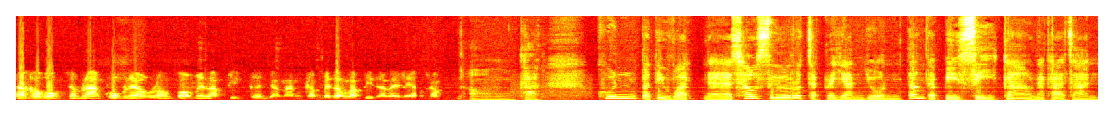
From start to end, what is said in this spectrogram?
ถ้าเขาบอกชำระครบแล้วเราก็ไม่รับผิดเกินจากนั้นครับไม่ต้องรับผิดอะไรแล้วครับอ๋อค่ะ คุณปฏิวัตินะเช่าซื้อรถจักรยานยนต์ตั้งแต่ปี 49 นะคะ อาจารย์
